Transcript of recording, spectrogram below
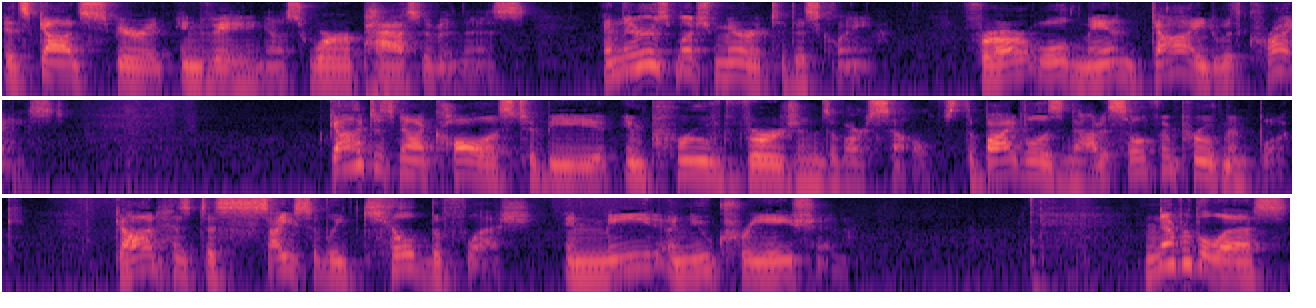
it's God's Spirit invading us. We're passive in this. And there is much merit to this claim, for our old man died with Christ. God does not call us to be improved versions of ourselves. The Bible is not a self improvement book. God has decisively killed the flesh and made a new creation. Nevertheless,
